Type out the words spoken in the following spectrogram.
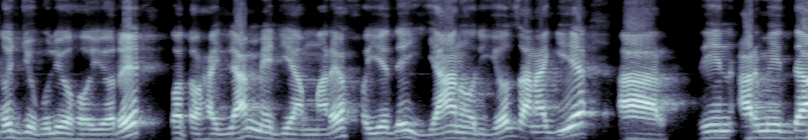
ধৈর্য বলিও হইরে কত হাইলা মিডিয়াম মারে হইয়ে দে, ইয়ানরিও জানা গিয়ে আর দিন আর্মি দা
